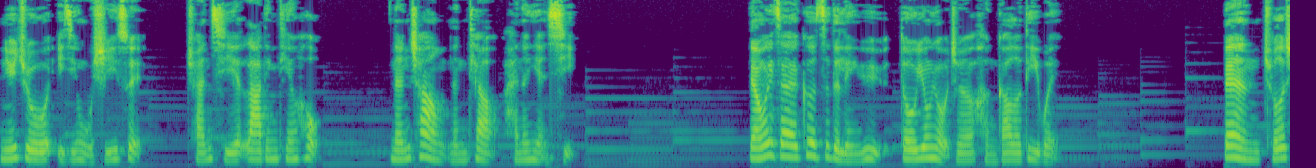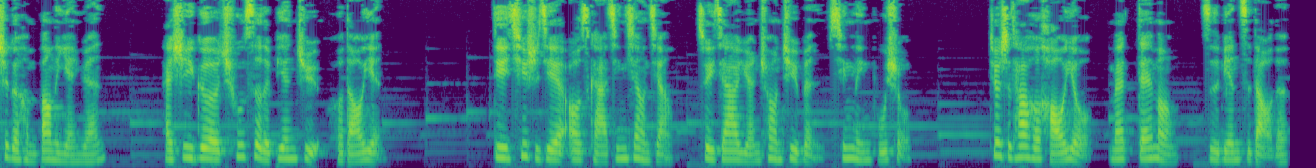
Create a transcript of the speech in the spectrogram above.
女主已经五十一岁，传奇拉丁天后，能唱能跳还能演戏。两位在各自的领域都拥有着很高的地位。Ben 除了是个很棒的演员，还是一个出色的编剧和导演。第七十届奥斯卡金像奖最佳原创剧本《心灵捕手》，就是他和好友 Matt Damon 自编自导的。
